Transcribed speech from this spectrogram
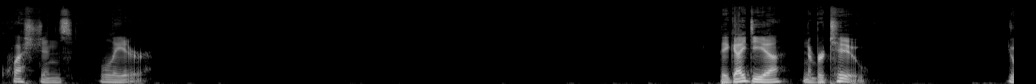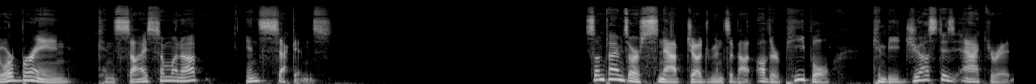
questions later. Big idea number two your brain can size someone up in seconds. Sometimes our snap judgments about other people can be just as accurate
